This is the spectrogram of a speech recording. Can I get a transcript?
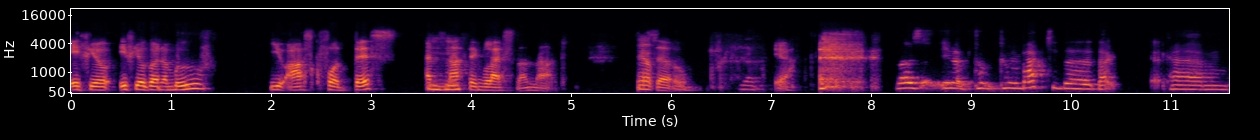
if you're if you're going to move you ask for this and mm-hmm. nothing less than that yep. so yeah, yeah. Was, you know, com- coming back to the that um,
